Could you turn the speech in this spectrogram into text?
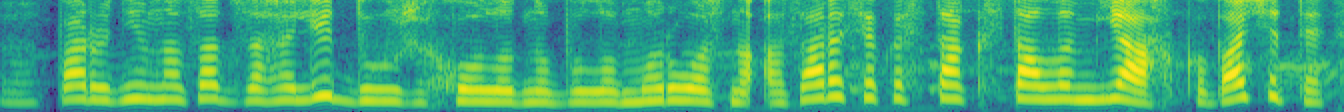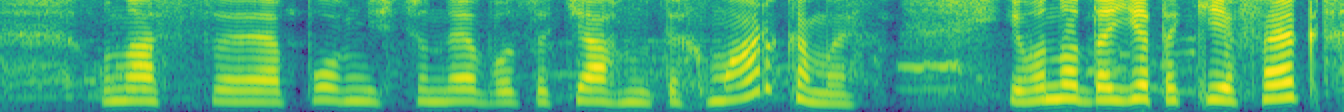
е, пару днів назад взагалі дуже холодно було, морозно, а зараз якось так стало м'ягко. Бачите, у нас е, повністю небо затягнуте хмарками, і воно дає такий ефект,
